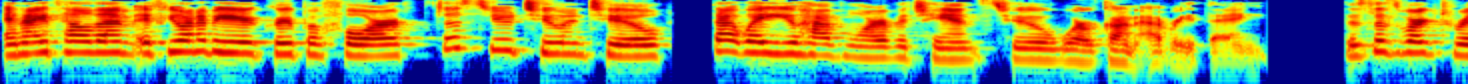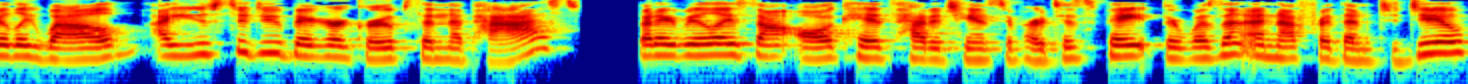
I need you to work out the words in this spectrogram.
And I tell them if you want to be a group of four, just do two and two. That way you have more of a chance to work on everything. This has worked really well. I used to do bigger groups in the past, but I realized not all kids had a chance to participate. There wasn't enough for them to do.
